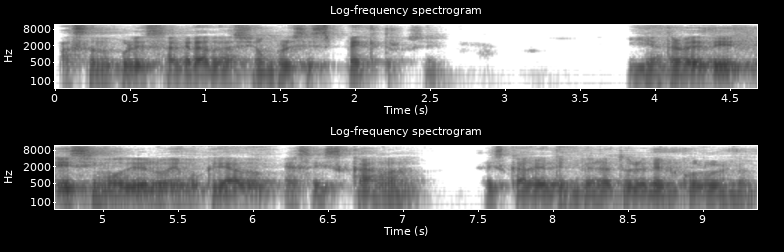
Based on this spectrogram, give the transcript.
pasando por esa graduación, por ese espectro. ¿sí? Y a través de ese modelo hemos creado esa escala, esa escala de temperatura del color, ¿no?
